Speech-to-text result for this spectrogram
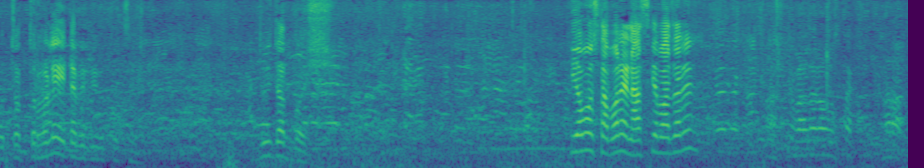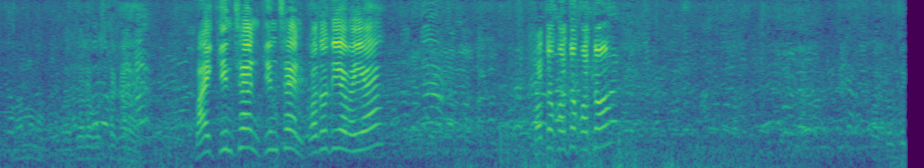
পঁচাত্তর হলে এটা বিক্রি করতেছে। দুই দাঁত বয়স। কি অবস্থা বলেন আজকে বাজারের বাজার অবস্থা খারাপ ভালো না। বাজার অবস্থা খারাপ। ভাই কিনছেন কিনছেন কত দিয়ে ভাইয়া? কত কত কত? কত যে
